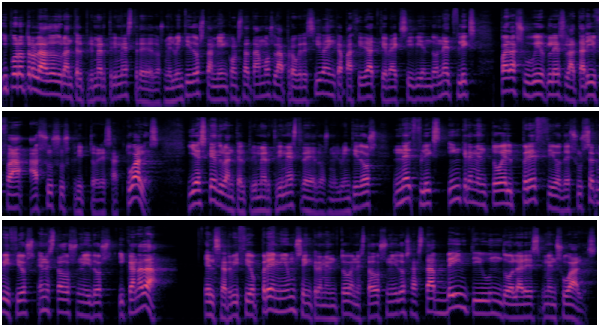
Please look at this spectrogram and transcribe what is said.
Y por otro lado, durante el primer trimestre de 2022 también constatamos la progresiva incapacidad que va exhibiendo Netflix para subirles la tarifa a sus suscriptores actuales. Y es que durante el primer trimestre de 2022 Netflix incrementó el precio de sus servicios en Estados Unidos y Canadá. El servicio premium se incrementó en Estados Unidos hasta 21 dólares mensuales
